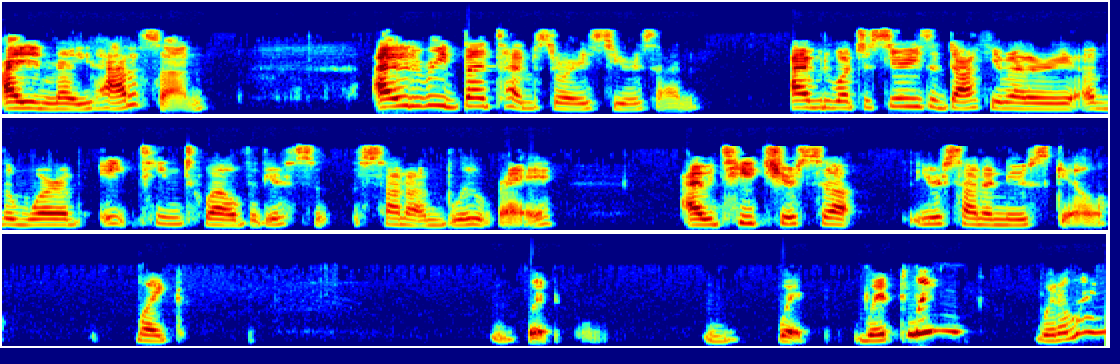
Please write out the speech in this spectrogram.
I didn't know you had a son. I would read bedtime stories to your son. I would watch a series of documentary of the War of 1812 with your son on Blu-ray. I would teach your son your son a new skill, like whit, whit, whittling, whittling.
